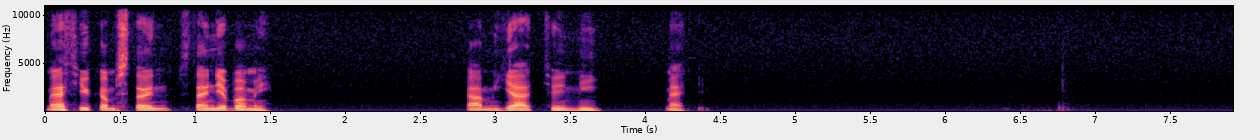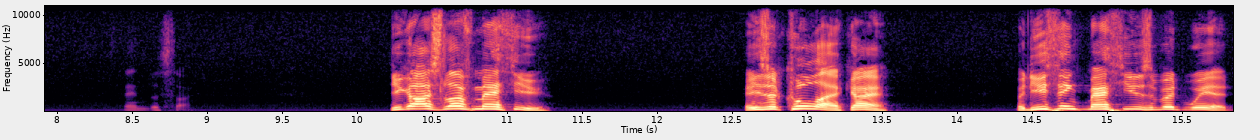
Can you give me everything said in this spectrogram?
Matthew, come stand, stand here by me. Come here to me, Matthew. Stand aside. You guys love Matthew. He's a cool okay? But do you think Matthew's a bit weird?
